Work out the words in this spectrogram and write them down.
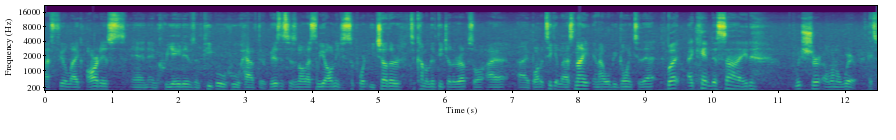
I feel like artists and, and creatives and people who have their businesses and all that, we all need to support each other to kind of lift each other up. So I, I bought a ticket last night and I will be going to that. But I can't decide which shirt I want to wear. It's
